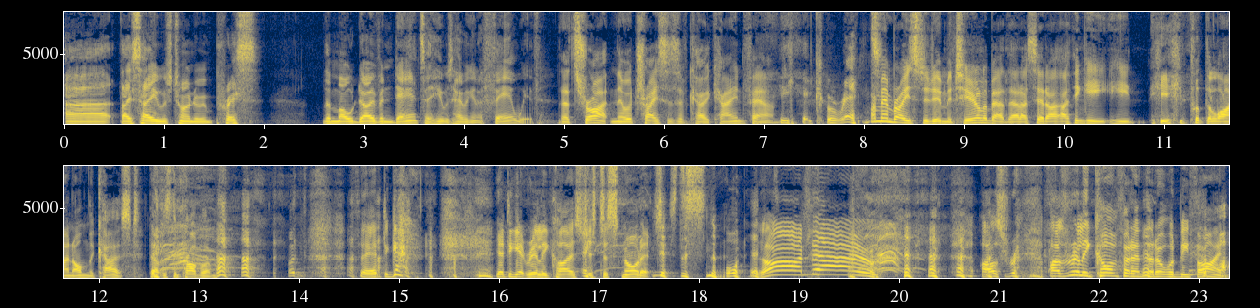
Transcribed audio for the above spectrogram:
uh, they say he was trying to impress the moldovan dancer he was having an affair with That's right. And there were traces of cocaine found. yeah correct I remember I used to do material about that. I said I, I think he, he he put the line on the coast. That was the problem. so you had to go. You had to get really close just to snort it. just to snort it Oh no! I was re- I was really confident that it would be fine.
